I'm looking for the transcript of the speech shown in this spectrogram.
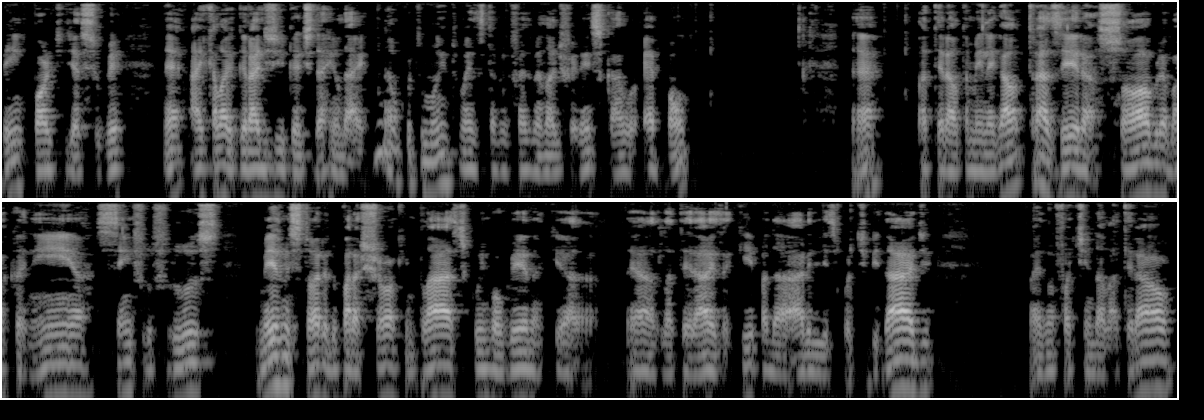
bem porte de SUV, né? Aquela grade gigante da Hyundai, não curto muito, mas também faz menor diferença, o carro é bom, né? Lateral também legal, traseira sóbria, bacaninha, sem frufrus, mesma história do para-choque em plástico, envolvendo aqui a, né, as laterais aqui para dar área de esportividade. Mais uma fotinha da lateral.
